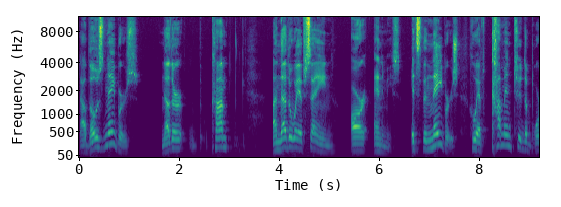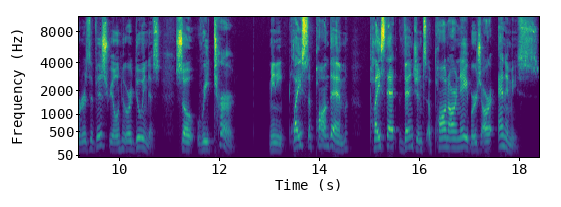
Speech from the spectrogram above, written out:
Now those neighbors Another com- another way of saying our enemies. It's the neighbors who have come into the borders of Israel and who are doing this. So return, meaning place upon them, place that vengeance upon our neighbors, our enemies,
